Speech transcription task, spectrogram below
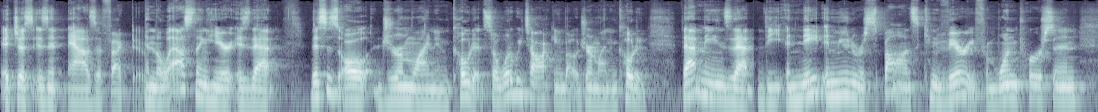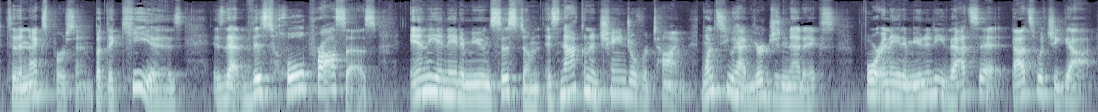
it just isn't as effective. And the last thing here is that this is all germline encoded. So what are we talking about germline encoded? That means that the innate immune response can vary from one person to the next person. But the key is is that this whole process in the innate immune system is not going to change over time. Once you have your genetics for innate immunity, that's it. That's what you got.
